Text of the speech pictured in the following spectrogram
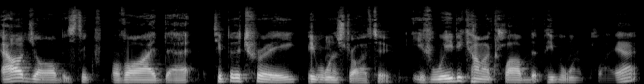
Our job is to provide that tip of the tree people want to strive to. If we become a club that people want to play at,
